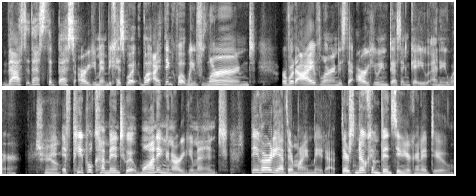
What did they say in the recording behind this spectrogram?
That's that's the best argument because what what I think what we've learned or what I've learned is that arguing doesn't get you anywhere. True. If people come into it wanting an argument, they've already have their mind made up. There's no convincing you're going to do.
